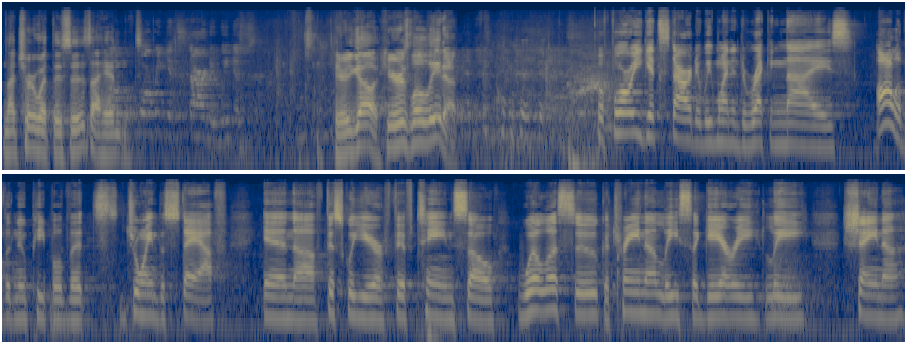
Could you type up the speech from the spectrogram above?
Not sure what this is. I hadn't. Before we get started, we just. Here you go. Here's Lolita. Before we get started, we wanted to recognize all of the new people that joined the staff in uh, fiscal year 15. So Willa, Sue, Katrina, Lisa, Gary, Lee, Shayna,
